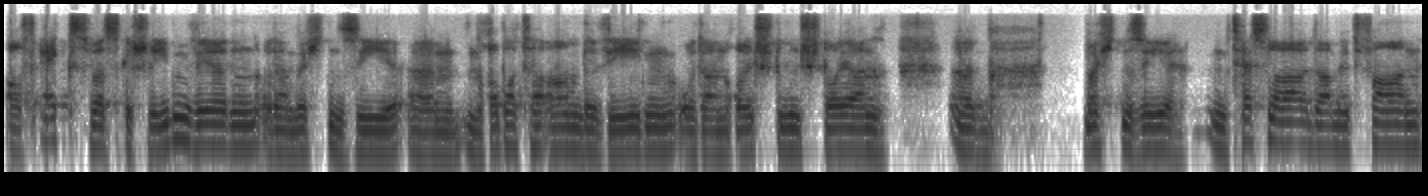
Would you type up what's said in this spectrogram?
auf X was geschrieben werden oder möchten Sie ähm, einen Roboterarm bewegen oder einen Rollstuhl steuern? Ähm, möchten Sie einen Tesla damit fahren?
